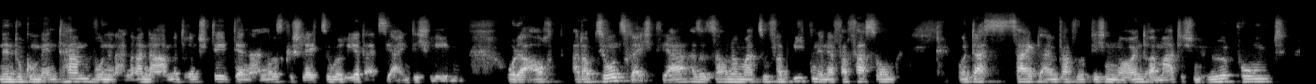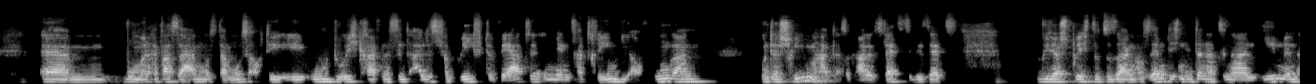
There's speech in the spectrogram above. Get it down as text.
ein Dokument haben, wo ein anderer Name drin steht, der ein anderes Geschlecht suggeriert, als sie eigentlich leben. Oder auch Adoptionsrecht, ja, also das ist auch nochmal zu verbieten in der Verfassung. Und das zeigt einfach wirklich einen neuen dramatischen Höhepunkt ähm, wo man einfach sagen muss, da muss auch die EU durchgreifen. Das sind alles verbriefte Werte in den Verträgen, die auch Ungarn unterschrieben hat. Also gerade das letzte Gesetz widerspricht sozusagen auf sämtlichen internationalen Ebenen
